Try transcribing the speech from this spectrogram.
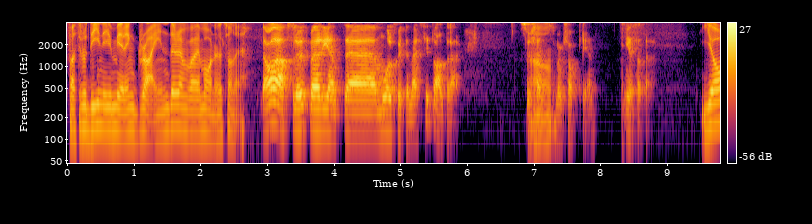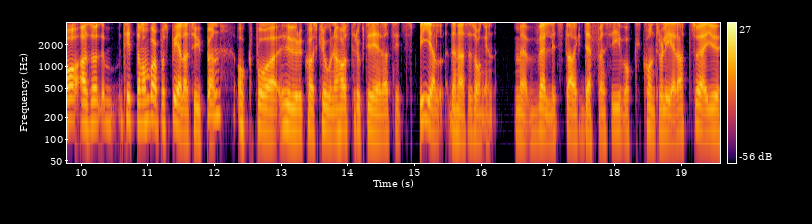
Fast Rodin är ju mer en grinder än vad Emanuelsson är. ja, absolut. Men rent eh, målskyttemässigt och allt det där. Så Ja. känns det som en klockren ersättare. Ja, alltså tittar man bara på spelartypen och på hur Karlskrona har strukturerat sitt spel den här säsongen med väldigt stark defensiv och kontrollerat så är ju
